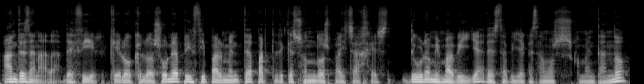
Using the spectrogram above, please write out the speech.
Antes de nada, decir que lo que los une principalmente, aparte de que son dos paisajes de una misma villa, de esta villa que estamos comentando,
